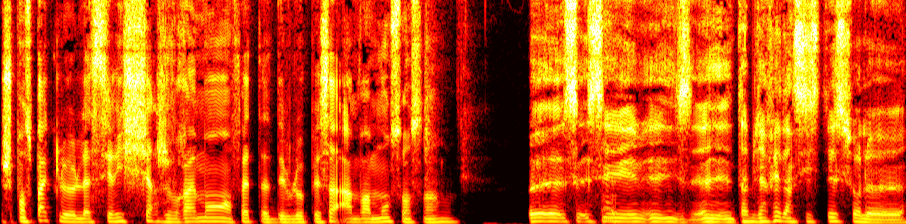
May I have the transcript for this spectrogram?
Je pense pas que le- la série cherche vraiment, en fait, à développer ça, à mon sens. Hein. Euh, euh, t'as bien fait d'insister sur le,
